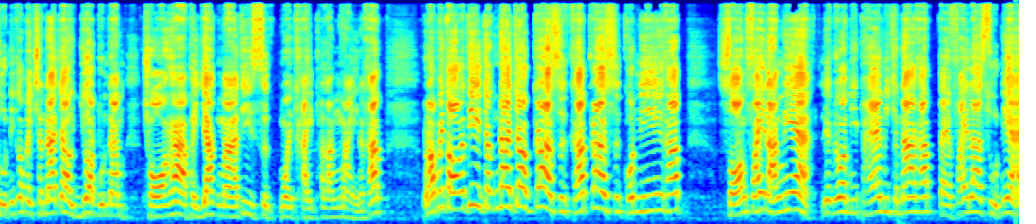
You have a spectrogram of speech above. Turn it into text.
สุดนี่ก็ไปชนะเจ้ายอดบุญนำช5พยักมาที่ศึกมวยไทยพลังใหม่นะครับ เราไปต่อกันที่จากหน้าเจ้ากล้าศึกครับ กล้าศึกคนนี้ครับ สองไฟหลังเนี่ยเรียกได้ว่ามีแพ้มีชนะครับ แต่ไฟล์ล่าสุดเนี่ย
